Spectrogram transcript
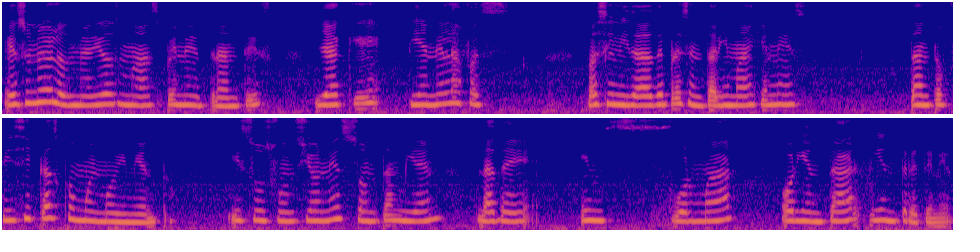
es uno de los medios más penetrantes ya que tiene la facilidad de presentar imágenes tanto físicas como en movimiento y sus funciones son también la de informar, orientar y entretener.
